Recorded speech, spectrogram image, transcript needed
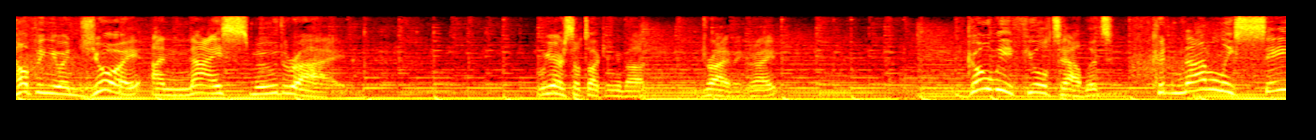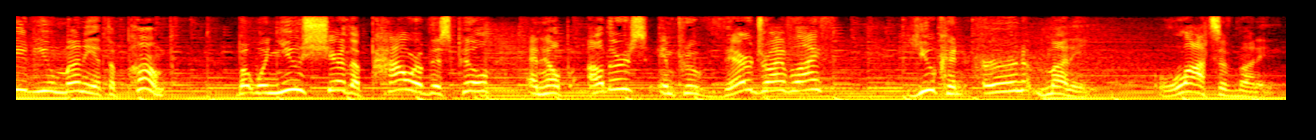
helping you enjoy a nice, smooth ride. We are still talking about driving, right? Gobi Fuel Tablets could not only save you money at the pump, but when you share the power of this pill and help others improve their drive life, you can earn money. Lots of money.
